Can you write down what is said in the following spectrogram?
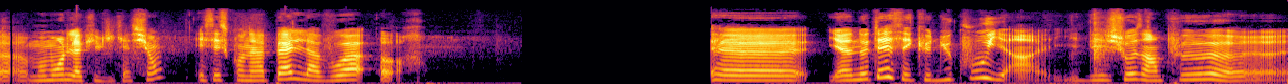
au moment de la publication, et c'est ce qu'on appelle la voie OR. Euh, il y a à noter, c'est que du coup, il y, a des choses un peu euh,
